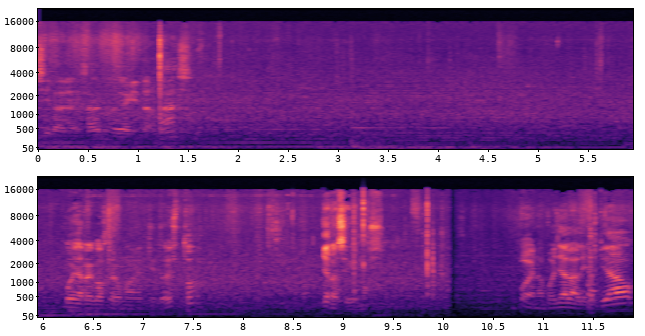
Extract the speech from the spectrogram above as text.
Así la voy a dejar, no voy a quitar más. Voy a recoger un momentito esto y ahora seguimos. Bueno, pues ya la he limpiado.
